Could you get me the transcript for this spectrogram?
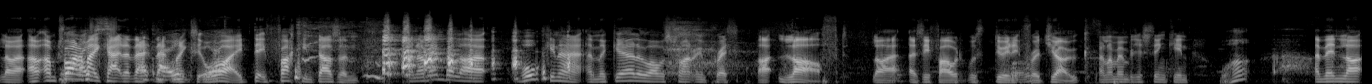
like, I, I'm trying to make out that that, that makes it yeah. all right. It, it fucking doesn't. and I remember like walking out, and the girl who I was trying to impress like laughed, like as if I was doing it for a joke. And I remember just thinking, what? And then like,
